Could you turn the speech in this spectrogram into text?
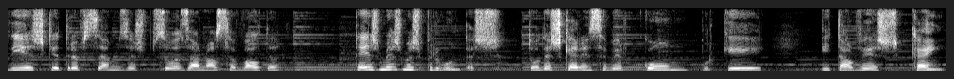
dias que atravessamos, as pessoas à nossa volta têm as mesmas perguntas. Todas querem saber como, porquê e talvez quem.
